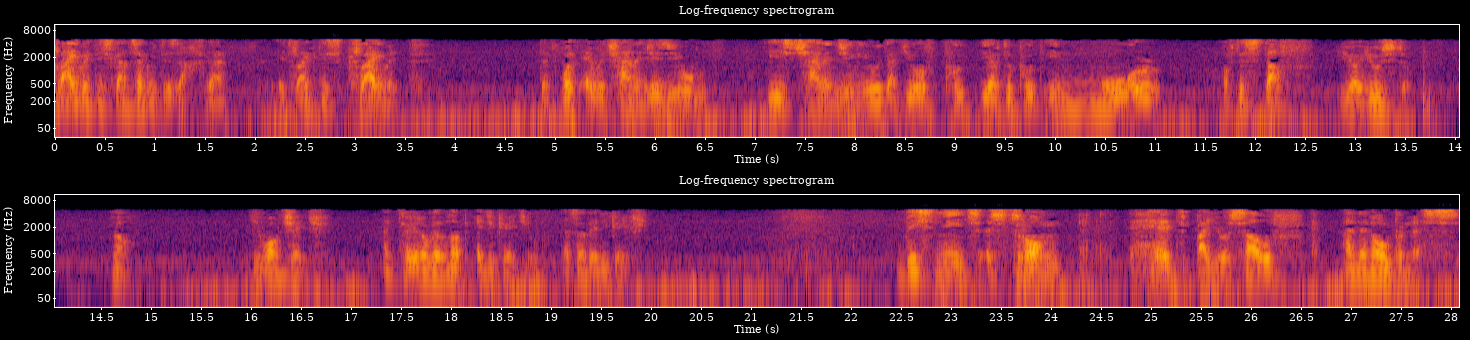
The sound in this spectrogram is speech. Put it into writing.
Climate is ganz gute Sache, yeah. It's like this climate that whatever challenges you is challenging you that you have put you have to put in more of the stuff you're used to. No. You won't change. And Torah will not educate you. That's not education. This needs a strong head by yourself and an openness,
